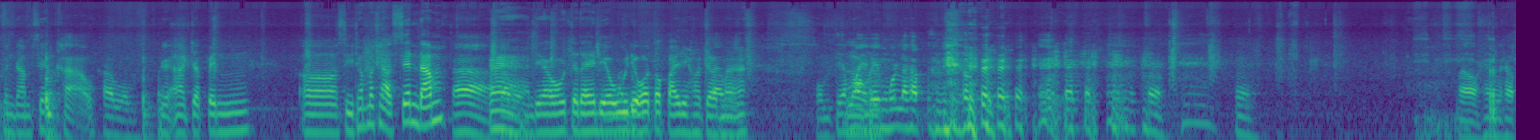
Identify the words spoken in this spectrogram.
เป็นดำเส้นขาว ครับผมหรืออาจจะเป็นเอ่อสีธรรมชาติเส้นดำอ่าอ่าครับผม เดี๋ยวจะได้เดี๋ยววิดีโอต่อไปที่เขาจะครับผมมา ผมเตรียมลองไม้ไว้หมดแล้วครับเอาแห้งครับ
